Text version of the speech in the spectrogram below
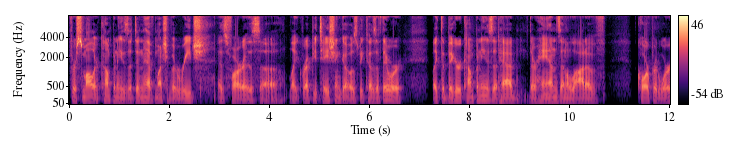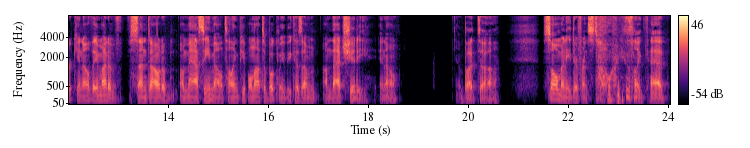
for smaller companies that didn't have much of a reach as far as uh, like reputation goes because if they were like the bigger companies that had their hands in a lot of corporate work you know they might have sent out a, a mass email telling people not to book me because i'm i'm that shitty you know but uh so many different stories like that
